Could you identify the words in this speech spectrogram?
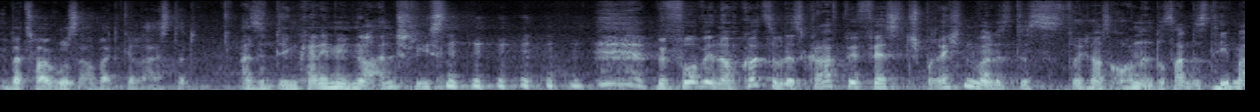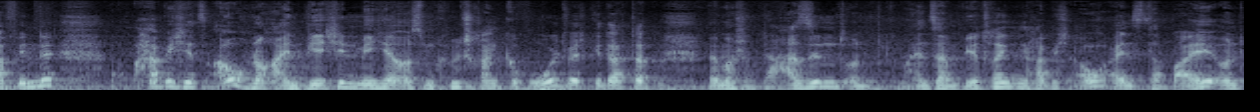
Überzeugungsarbeit geleistet. Also dem kann ich mich nur anschließen. Bevor wir noch kurz über das Craft Beer Fest sprechen, weil ich das durchaus auch ein interessantes Thema finde, habe ich jetzt auch noch ein Bierchen mir hier aus dem Kühlschrank geholt, weil ich gedacht habe, wenn wir schon da sind und gemeinsam Bier trinken, habe ich auch eins dabei. Und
